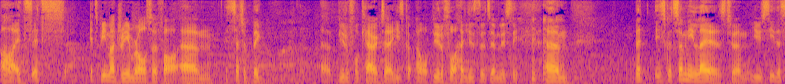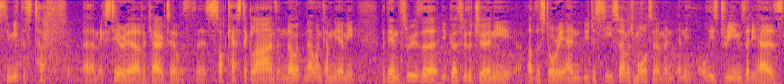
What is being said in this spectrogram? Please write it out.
Oh, it's it's it's been my dream role so far. Um, it's such a big, uh, beautiful character. He's got oh, well, beautiful. I use the term loosely, um, but he's got so many layers to him. You see this, you meet this tough um, exterior of a character with his sarcastic lines, and no no one come near me. But then through the you go through the journey of the story, and you just see so much more to him, and, and all these dreams that he has.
